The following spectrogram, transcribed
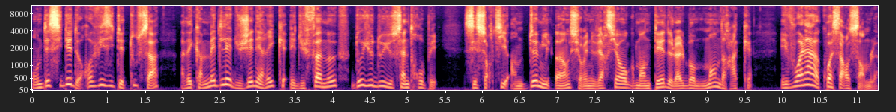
ont décidé de revisiter tout ça avec un medley du générique et du fameux Doyu Doyu Saint-Tropez. C'est sorti en 2001 sur une version augmentée de l'album Mandrake, et voilà à quoi ça ressemble.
